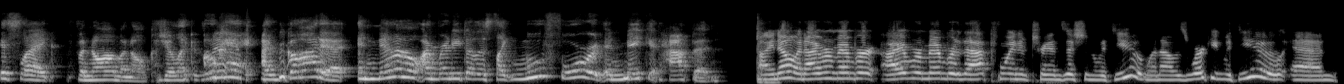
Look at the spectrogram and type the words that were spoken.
it's like phenomenal because you're like, Isn't okay, it? I got it. And now I'm ready to just like move forward and make it happen. I know. And I remember, I remember that point of transition with you when I was working with you. And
